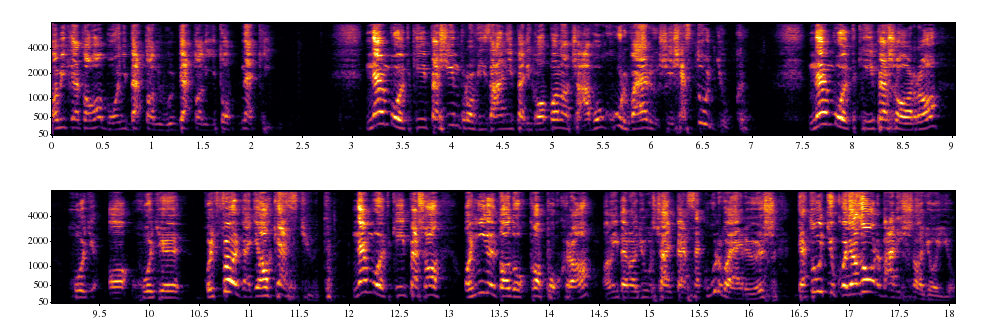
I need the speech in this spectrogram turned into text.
amiket a habony betanul, betanított neki. Nem volt képes improvizálni, pedig abban a csávó kurva erős, és ezt tudjuk. Nem volt képes arra, hogy, a, hogy, hogy fölvegye a kesztyűt. Nem volt képes a, a nyílt adok kapokra, amiben a Gyurcsány persze kurva erős, de tudjuk, hogy az Orbán is nagyon jó.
